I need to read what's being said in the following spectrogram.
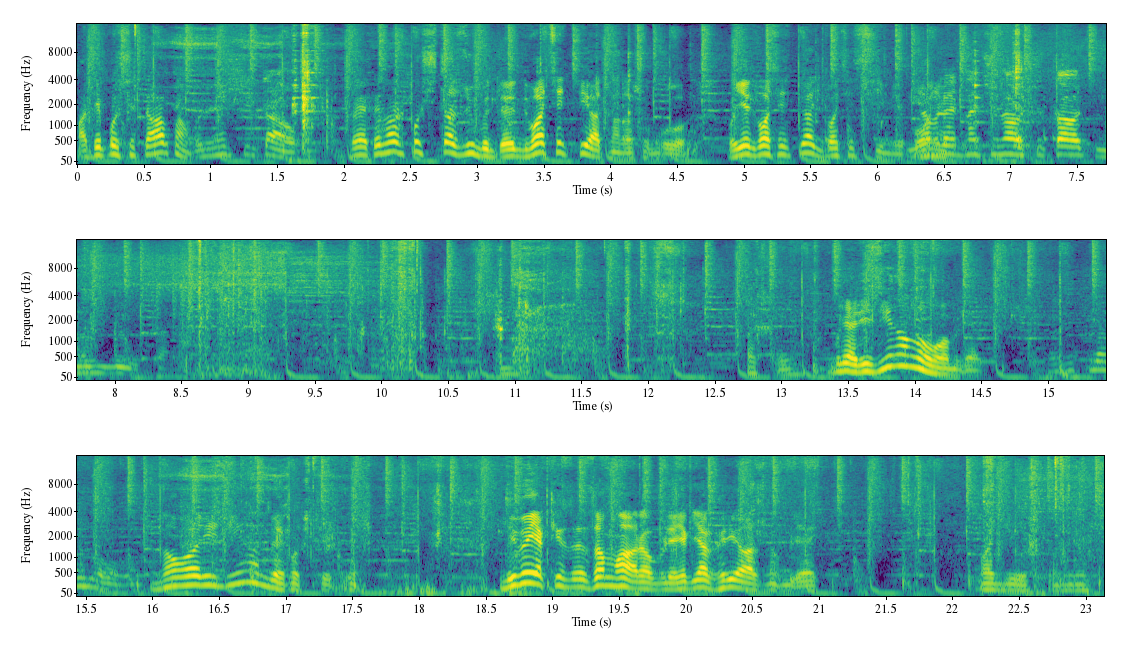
А ти посчитав там? Не читав. Бля, ти можеш посчитати зуби, де 25 треба, щоб було. Бо є 25, 27, я Я, блядь, починав читати, но збився. Пошли. Бля, резина нова, блядь. Нова резина, блядь, почти. Диви, як ти замарав, блядь, як, як грязно, блядь. Вадюшка, блядь.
